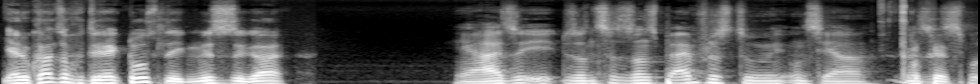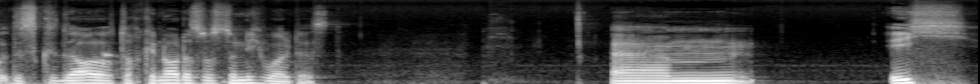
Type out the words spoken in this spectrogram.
Ja, du kannst auch direkt loslegen, mir ist es egal. Ja, also sonst, sonst beeinflusst du uns ja. Also Okay. das, das ist genau, doch genau das, was du nicht wolltest. Ähm, ich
